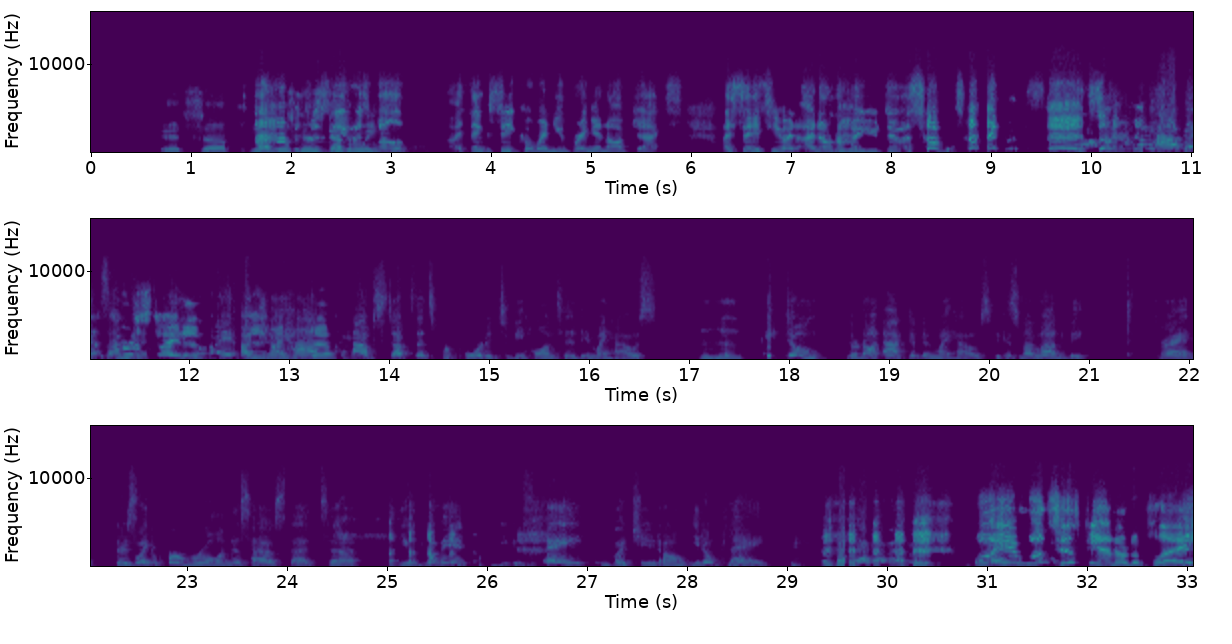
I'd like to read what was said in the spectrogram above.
It's uh, That yeah, there's there's definitely you well. I think, Sika, when you bring in objects, I say to you, I, I don't know how you do it sometimes. so, You know what happens? I'm gonna First tell you. I, I mean, I have, Yeah. I have stuff that's purported to be haunted in my house. Mhm. They don't, they're not active in my house because they're not allowed to be. Right? There's like a firm rule in this house that uh, you can come in, you can stay, but you don't, you don't play. well, Ian wants his piano to play.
